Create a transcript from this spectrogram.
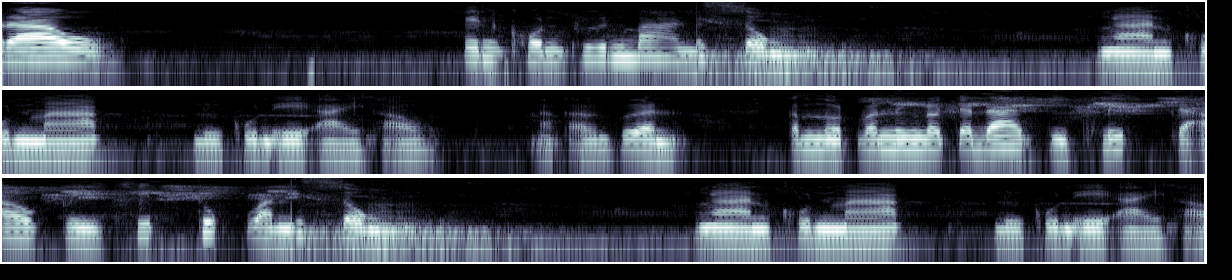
เราเป็นคนพื้นบ้านที่ส่งงานคุณมาร์คหรือคุณ AI เขานะคะเพื่อนๆกำหนดวันหนึ่งเราจะได้กี่คลิปจะเอากี่คลิปทุกวันที่ส่ง งานคุณมาร์คหรือคุณ AI เขา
